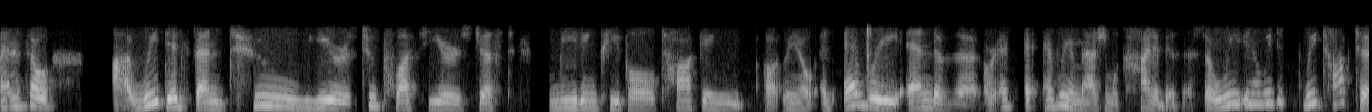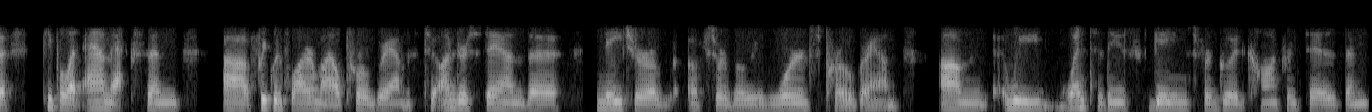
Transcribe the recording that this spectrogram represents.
and so uh, we did spend two years, two plus years, just meeting people, talking, uh, you know, at every end of the or at, every imaginable kind of business. So we, you know, we did we talked to people at Amex and uh, frequent flyer mile programs to understand the nature of, of sort of a rewards program. Um, we went to these games for good conferences and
